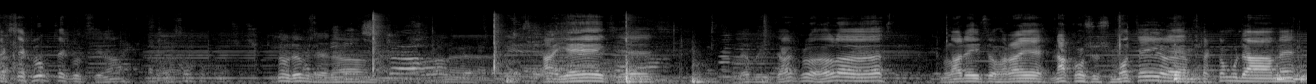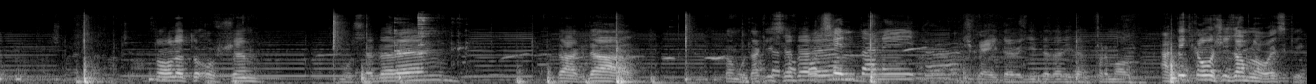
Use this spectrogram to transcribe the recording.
Tak se chlupte, kluci, no. No dobře, no. A jeď, jeď. Dobrý, takhle, hele. Mladý to hraje na kozu s motejlem, tak tomu dáme. Tohle to ovšem mu seberem. Tak dál. Tomu taky seberem. Pocintaný, tak. Počkejte, vidíte tady ten frmol. A teďka hoši za mnou, hezky.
